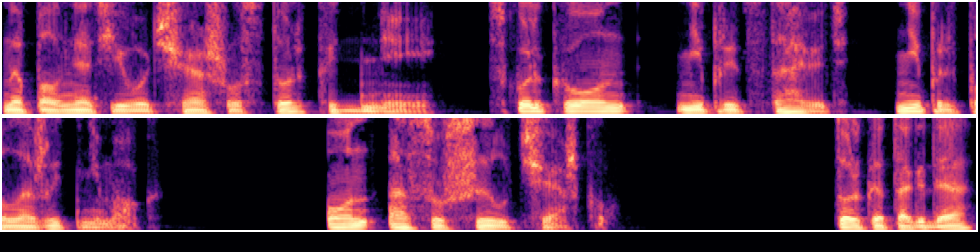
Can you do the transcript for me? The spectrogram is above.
наполнять его чашу столько дней, сколько он ни представить, ни предположить не мог. Он осушил чашку. Только тогда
